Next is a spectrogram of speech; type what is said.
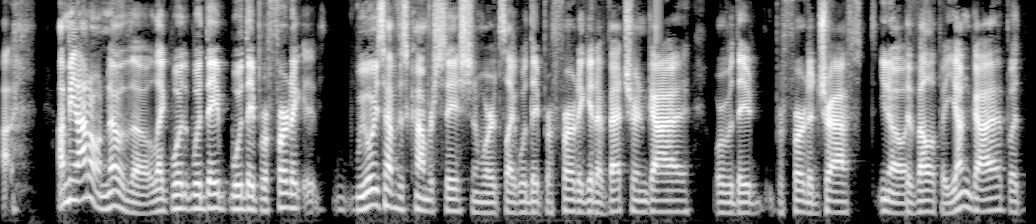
I, I mean i don't know though like would, would they would they prefer to we always have this conversation where it's like would they prefer to get a veteran guy or would they prefer to draft you know develop a young guy but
